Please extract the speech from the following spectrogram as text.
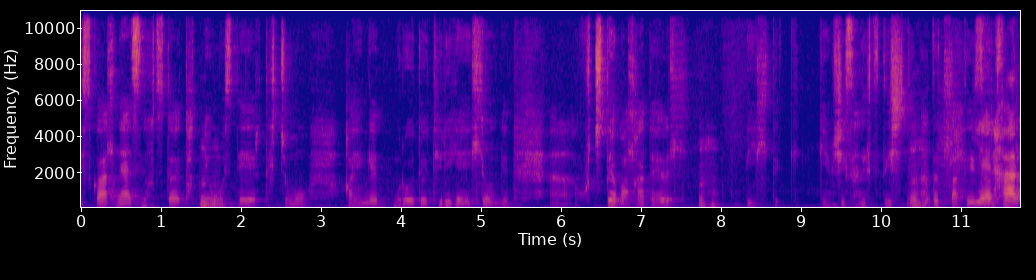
эсвэл найз нөхдөдөө дотны хүмүүстэй ярьдаг ч юм уу гоё ингээд мөрөөдөө тэрийг илүү ингээд хүчтэй болгоод байвал биелдэг юм шиг санагддаг шүү дээ. Надад л тийм ярихаар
